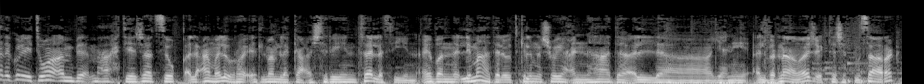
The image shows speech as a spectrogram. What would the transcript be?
هذا كله يتوائم مع احتياجات سوق العمل ورؤية المملكة 2030 أيضا لماذا؟ لو تكلمنا شوية عن هذا يعني البرنامج اكتشف مسارك.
